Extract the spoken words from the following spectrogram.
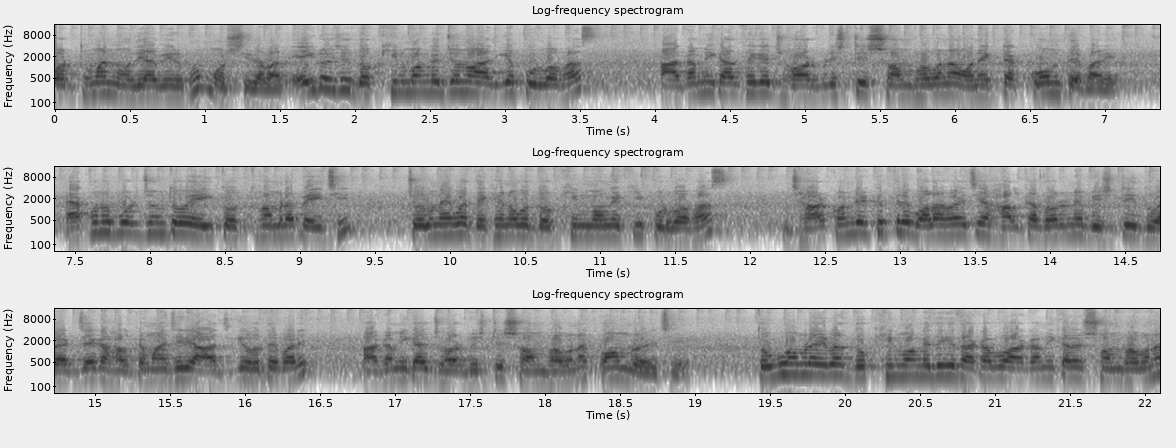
বর্ধমান, নদিয়া, বীরভূম, মুর্শিদাবাদ। এই রয়েছে দক্ষিণবঙ্গের জন্য আজকে পূর্বাভাস। আগামীকাল থেকে ঝড় বৃষ্টির সম্ভাবনা অনেকটা কমতে পারে। এখনও পর্যন্ত এই তথ্য আমরা পেয়েছি। চলুন একবার দেখে নেব দক্ষিণবঙ্গে কি পূর্বাভাস। ঝাড়খণ্ডের ক্ষেত্রে বলা হয়েছে হালকা ধরনের বৃষ্টি দু এক জায়গা হালকা মাঝারি আজকে হতে পারে। আগামীকাল ঝড় বৃষ্টির সম্ভাবনা কম রয়েছে। তবু আমরা এবার দক্ষিণবঙ্গের দিকে তাকাবো আগামীকালের সম্ভাবনা।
